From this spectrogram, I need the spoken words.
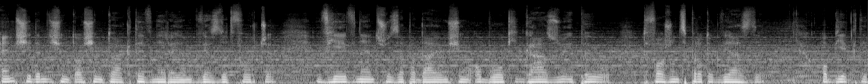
M78 to aktywny rejon gwiazdotwórczy. W jej wnętrzu zapadają się obłoki gazu i pyłu, tworząc protogwiazdy obiekty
